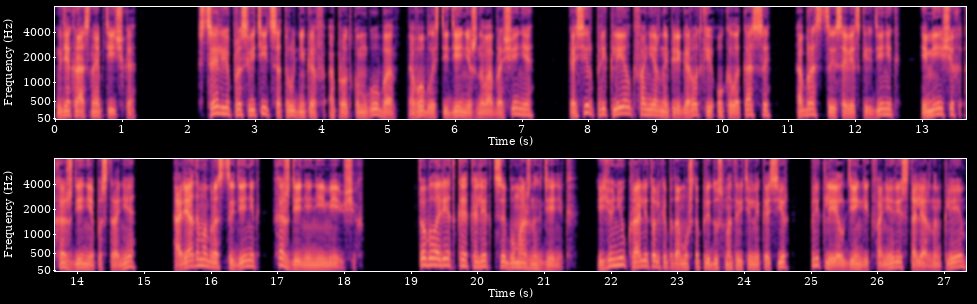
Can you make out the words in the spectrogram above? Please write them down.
где красная птичка». С целью просветить сотрудников Опроткомгуба в области денежного обращения, кассир приклеил к фанерной перегородке около кассы образцы советских денег, имеющих хождение по стране, а рядом образцы денег, хождения не имеющих. То была редкая коллекция бумажных денег. Ее не украли только потому, что предусмотрительный кассир приклеил деньги к фанере столярным клеем,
